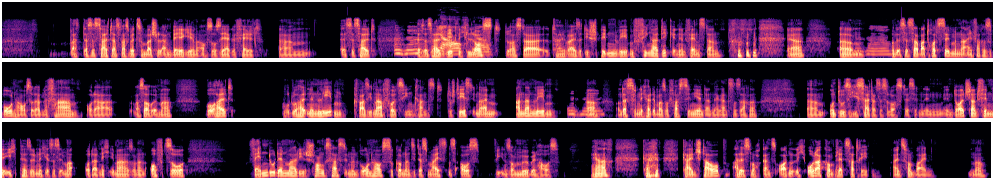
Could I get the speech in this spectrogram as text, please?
was das ist halt das, was mir zum Beispiel an Belgien auch so sehr gefällt. Ähm, es ist halt es Mhm, ist halt wirklich auch, ja. Lost. Du hast da teilweise die Spinnenweben fingerdick in den Fenstern, ja? Ähm, Mhm. und es ist aber trotzdem 'n einfaches Wohnhaus oder 'ne Farm oder was auch immer, wo halt wo du halt 'nen Leben quasi nachvollziehen kannst. Du stehst in einem anderen Leben, ja? Mhm. Und das finde ich halt immer so faszinierend an der ganzen Sache. Ähm, und du siehst halt, dass es Lost ist. In in in Deutschland finde ich persönlich, ist es immer oder nicht immer, sondern oft so, wenn du denn mal die Chance hast, in 'nen Wohnhaus zu kommen, dann sieht das meistens aus wie in so 'nem Möbelhaus, ja? Kein kein Staub, alles noch ganz ordentlich oder komplett zertreten. Eins von beiden, ne?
